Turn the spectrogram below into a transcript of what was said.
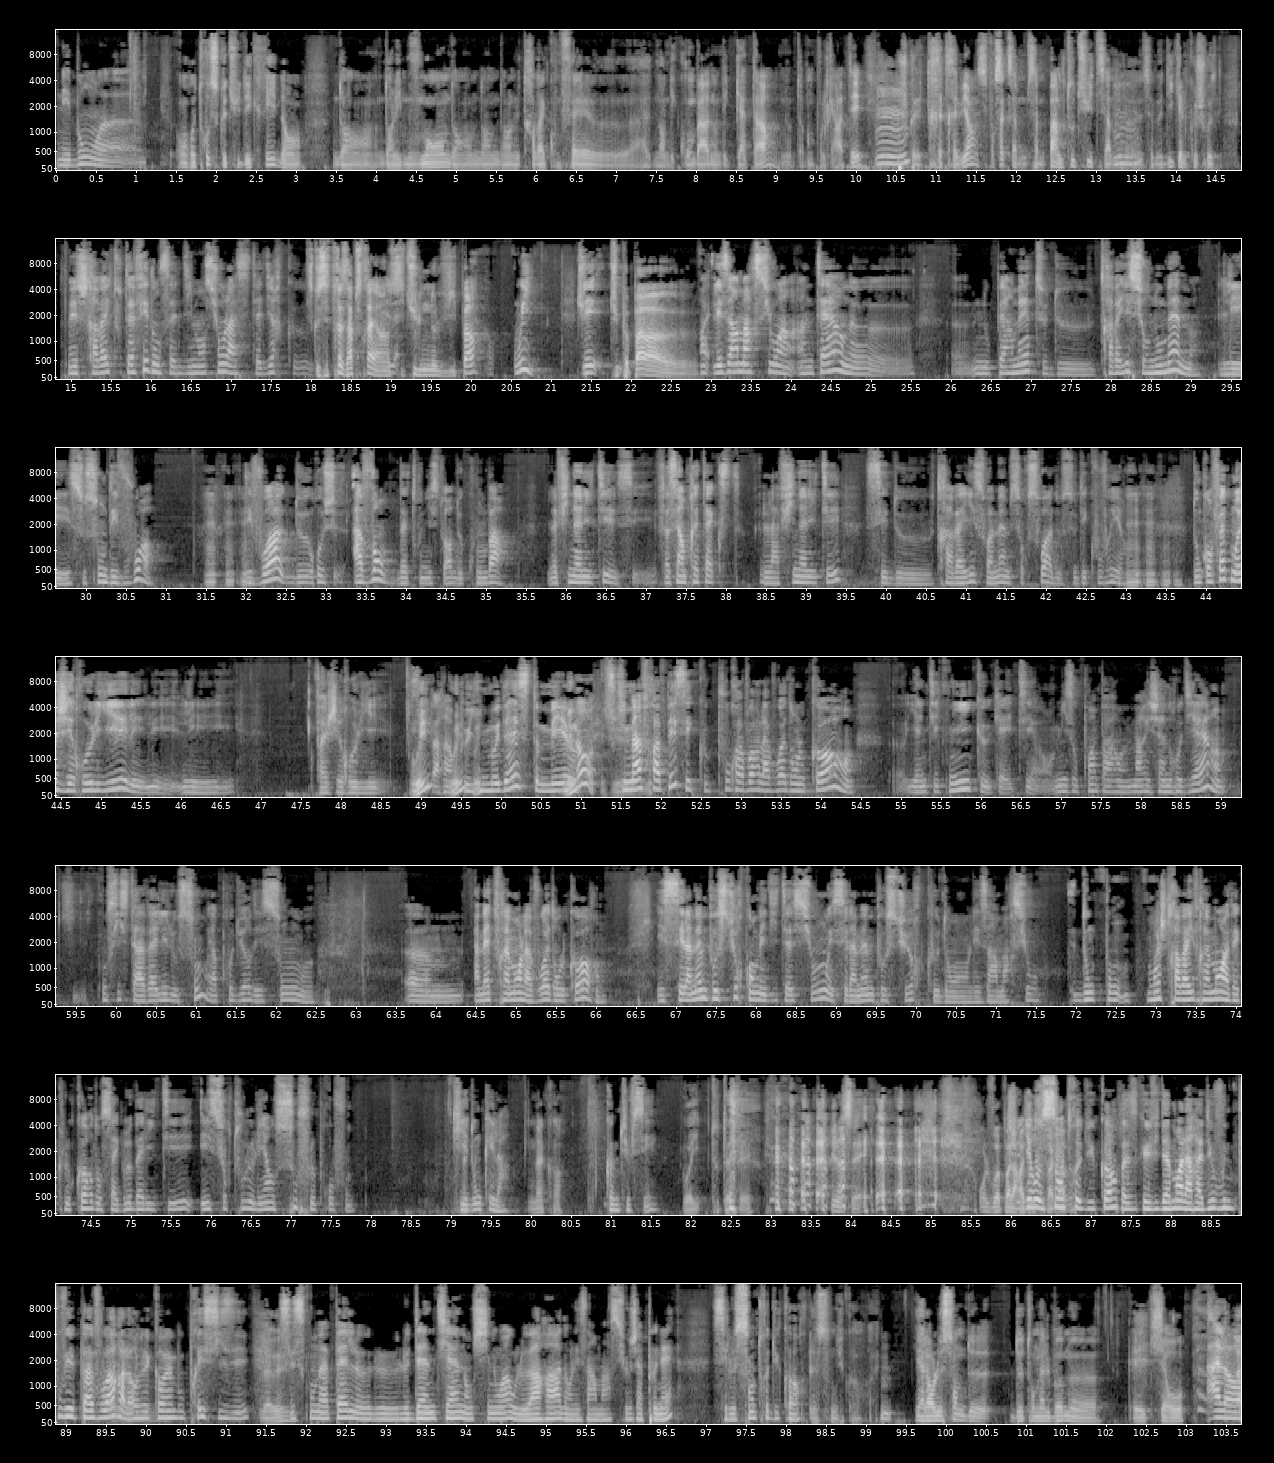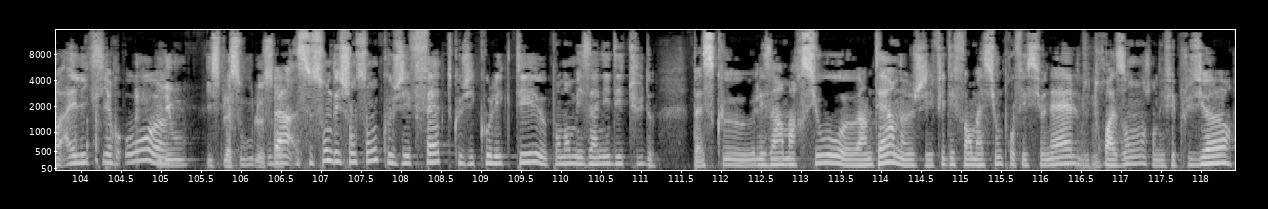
Mais bon, euh, on retrouve ce que tu décris dans dans, dans les mouvements, dans, dans, dans le travail qu'on fait euh, dans des combats, dans des katas, notamment pour le karaté. Je connais très très bien. C'est pour ça que ça me, ça me parle tout de suite. Ça me, ça me dit quelque chose. mais je travaille tout à fait dans cette dimension-là, c'est-à-dire que Parce que c'est très abstrait. Hein. La- Si tu ne le vis pas, oui, tu, les, tu peux pas. euh, Ouais, les arts martiaux in- internes nous permettent de travailler sur nous-mêmes. Les, ce sont des voies, hum, hum, hum. des voies de avant d'être une histoire de combat. La finalité, c'est, enfin, c'est un prétexte. La finalité, c'est de travailler soi-même sur soi, de se découvrir. Donc en fait, moi, j'ai relié les, les, les... enfin, j'ai relié. Oui, paraît un oui, peu oui. immodeste, mais, Mais euh, non, ce qui m'a frappé, c'est que pour avoir la voix dans le corps, euh, il y a une technique euh, qui a été euh, mise au point par euh, Marie-Jeanne Rodière, qui consiste à avaler le son et à produire des sons, euh, euh, à mettre vraiment la voix dans le corps. Et c'est la même posture qu'en méditation, et c'est la même posture que dans les arts martiaux. Donc moi, je travaille vraiment avec le corps dans sa globalité et surtout le lien au souffle profond, qui est donc est là, D'accord. comme tu le sais. Oui, tout à fait. je sais. On le voit pas à la je veux radio. dire au grave. centre du corps, parce qu'évidemment à la radio vous ne pouvez pas voir, alors je vais quand même vous préciser. Bah oui. C'est ce qu'on appelle le, le Dantian en chinois ou le hara dans les arts martiaux japonais. C'est le centre du corps. Le son du corps. ouais. Mm. Et alors le centre de de ton album euh, Elixiro, Alors Elixir O, euh, il est où? Il se place où le centre? ben, ce sont des chansons que j'ai faites, que j'ai collectées euh, pendant mes années d'études. Parce que les arts martiaux euh, internes, j'ai fait des formations professionnelles de Mhm. trois ans, j'en ai fait plusieurs.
